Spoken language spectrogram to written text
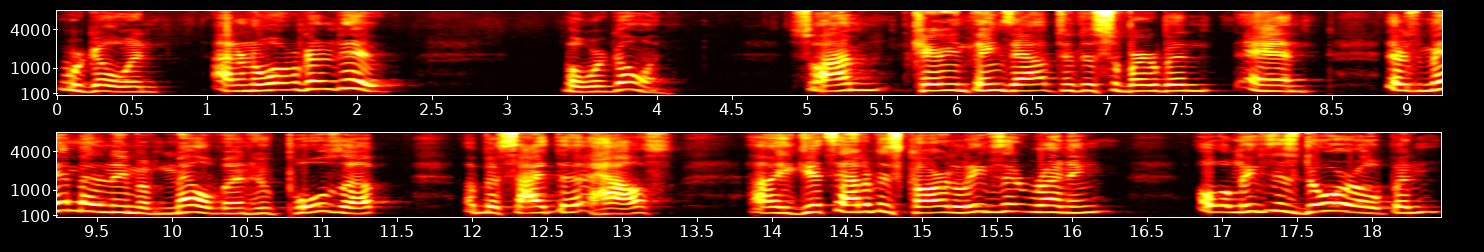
we're going. I don't know what we're going to do, but we're going. So I'm carrying things out to the suburban, and there's a man by the name of Melvin who pulls up uh, beside the house. Uh, he gets out of his car, leaves it running, oh, leaves his door open.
